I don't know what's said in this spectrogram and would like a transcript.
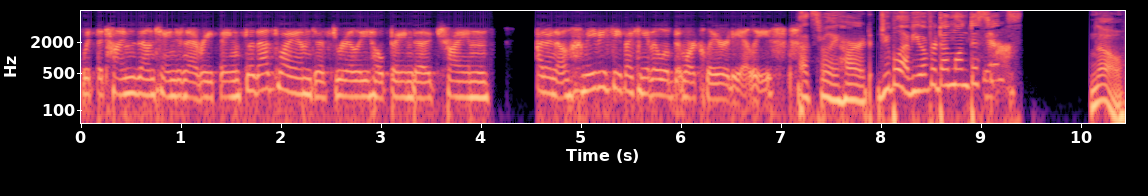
with the time zone change and everything. So that's why I'm just really hoping to try and I don't know, maybe see if I can get a little bit more clarity at least. That's really hard. Jubal, have you ever done long distance? Yeah. No.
